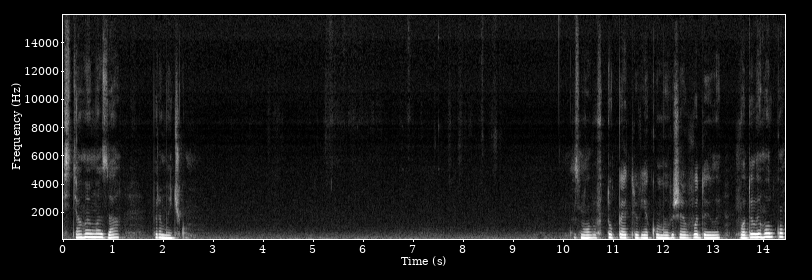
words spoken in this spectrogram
стягуємо за перемичку. Знову в ту петлю, в яку ми вже вводили, вводили голку,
